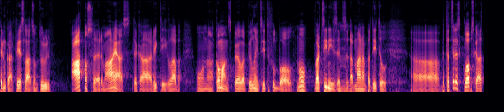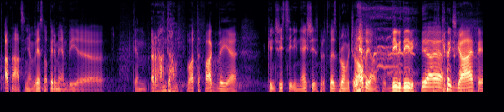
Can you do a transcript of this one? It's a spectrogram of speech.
pirmkārt ieslēdz, un tur ir atmosfēra mājās, tā kā rīktīgi laba. Un uh, komanda spēlē pilnīgi citu futbolu. Nu, var cīnīties mm. apmēram par titulu. Uh, bet atcerieties, Klops, kā at- atnāca viņam viens no pirmajiem bija uh, tiem random, what the fuck bija. Uh, ka viņš izcīnīja nešķīru pret Westbromiču Albionu. 2-2. Jā, jā. Ka viņš gāja pie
